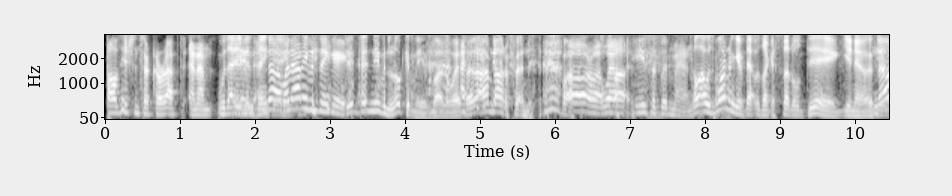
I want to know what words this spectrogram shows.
politicians are corrupt, and I'm Without sitting- even No, thinking. without even thinking. Did, didn't even look at me, by the way, but I'm not offended. It's fine. All right, It's well, fine. he's a good man. well, I was wondering if that was like a subtle dig. You know, if you No, were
